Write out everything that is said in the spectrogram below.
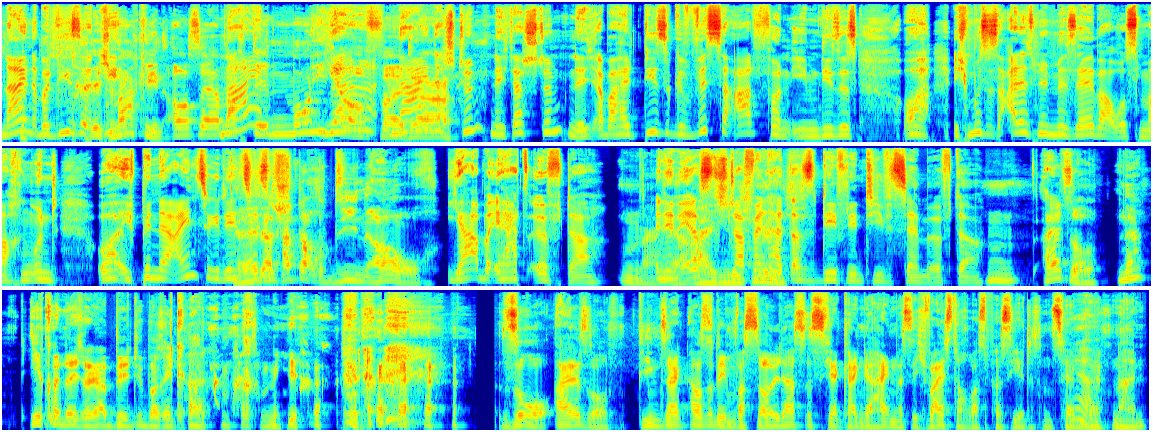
nein, aber diese. Ich die, mag ihn, außer er macht Nein, den Mund ja, auf, Alter. Nein, das stimmt nicht, das stimmt nicht. Aber halt diese gewisse Art von ihm, dieses, oh, ich muss es alles mit mir selber ausmachen und oh, ich bin der Einzige, den es hier das hat doch Dean auch. Ja, aber er hat's öfter. Naja, In den ersten Staffeln hat nicht. das definitiv Sam öfter. Hm, Also, ne? Ihr könnt euch euer Bild über Ricardo machen hier. so, also, Dean sagt außerdem, was soll das? Ist ja kein Geheimnis, ich weiß doch, was passiert ist. Und Sam Ja. sagt, nein,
